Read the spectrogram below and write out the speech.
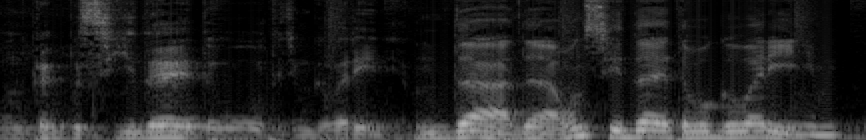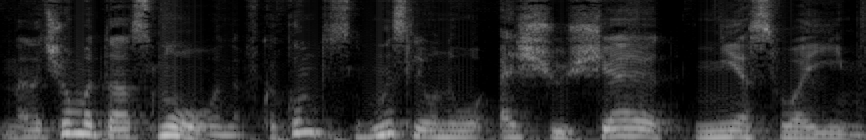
он как бы съедает его вот этим говорением. Да, да, он съедает его говорением. На чем это основано? В каком-то смысле он его ощущает не своим.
